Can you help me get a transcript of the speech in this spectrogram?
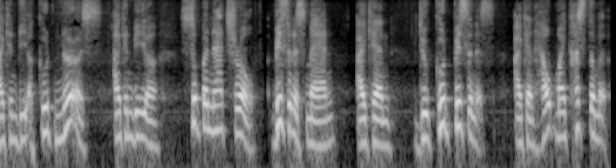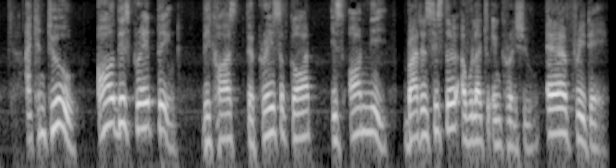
I can be a good nurse. I can be a supernatural businessman. I can do good business. I can help my customer. I can do all these great things because the grace of God is on me. Brother and sister, I would like to encourage you every day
